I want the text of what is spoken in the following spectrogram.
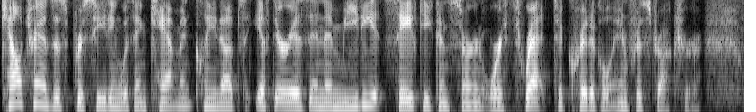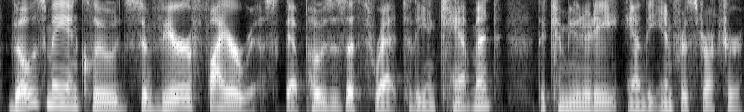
Caltrans is proceeding with encampment cleanups if there is an immediate safety concern or threat to critical infrastructure. Those may include severe fire risk that poses a threat to the encampment, the community, and the infrastructure.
